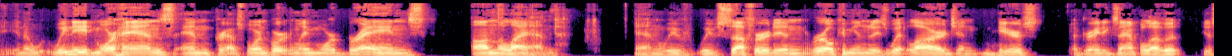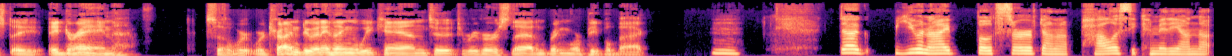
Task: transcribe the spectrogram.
you know we need more hands and perhaps more importantly more brains on the land and we've we've suffered in rural communities writ large and here's a great example of it just a, a drain. So we're we're trying to do anything we can to to reverse that and bring more people back. Hmm. Doug, you and I both served on a policy committee on the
